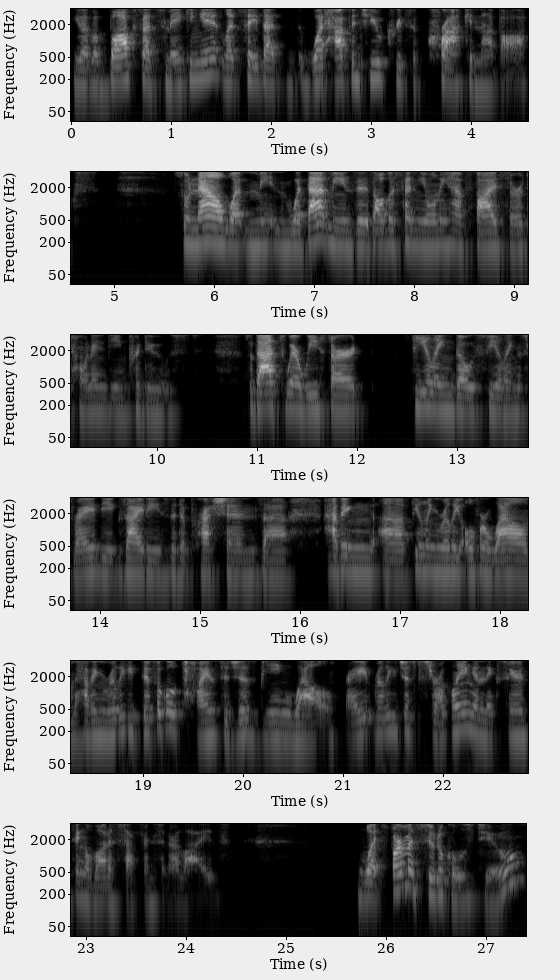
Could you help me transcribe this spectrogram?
you have a box that's making it. Let's say that what happened to you creates a crack in that box. So now what mean what that means is all of a sudden you only have five serotonin being produced. So that's where we start feeling those feelings, right? The anxieties, the depressions, uh, having uh, feeling really overwhelmed, having really difficult times to just being well, right? Really just struggling and experiencing a lot of sufferance in our lives. What pharmaceuticals do,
